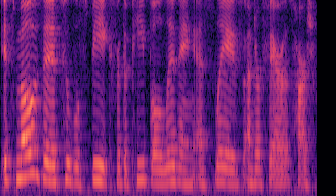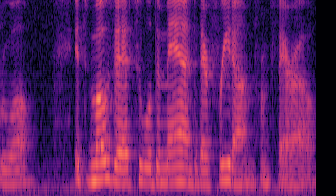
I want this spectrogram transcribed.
It's Moses who will speak for the people living as slaves under Pharaoh's harsh rule. It's Moses who will demand their freedom from Pharaoh.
